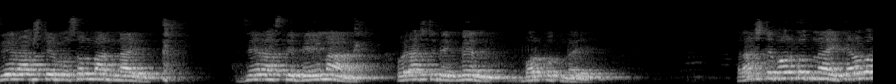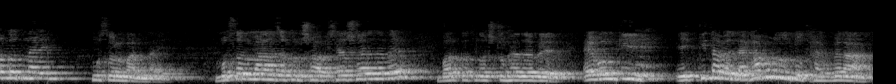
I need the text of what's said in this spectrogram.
যে রাষ্ট্রে মুসলমান নাই, যে রাষ্ট্রে বেইমান ওই রাষ্ট্রে দেখবেন বরকত নাই। রাষ্ট্রে বরকত নাই, কেন বরকত নাই? মুসলমান নাই। মুসলমান যখন সব শেষ হয়ে যাবে, বরকত নষ্ট হয়ে যাবে। এবং কি এই কিতাবের লেখা পর্যন্ত থাকবে না।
